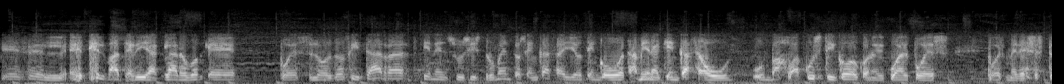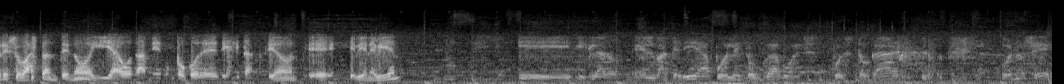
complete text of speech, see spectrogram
Es el, el, batería, claro, porque pues los dos guitarras tienen sus instrumentos en casa y yo tengo también aquí en casa un, un bajo acústico con el cual pues pues me desestreso bastante, ¿no? Y hago también un poco de digitación que, viene bien. Y, y, claro, el batería pues le toca pues pues tocar Pues no sé,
